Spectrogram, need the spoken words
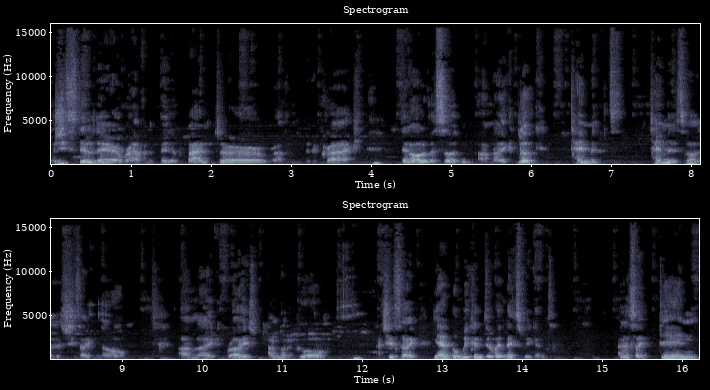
But she's still there. We're having a bit of banter. We're having a bit of crack. Then all of a sudden, I'm like, look, 10 minutes. 10 minutes of all this. She's like, no. I'm like, right, I'm going to go. And she's like, yeah, but we can do it next weekend. And it's like, then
